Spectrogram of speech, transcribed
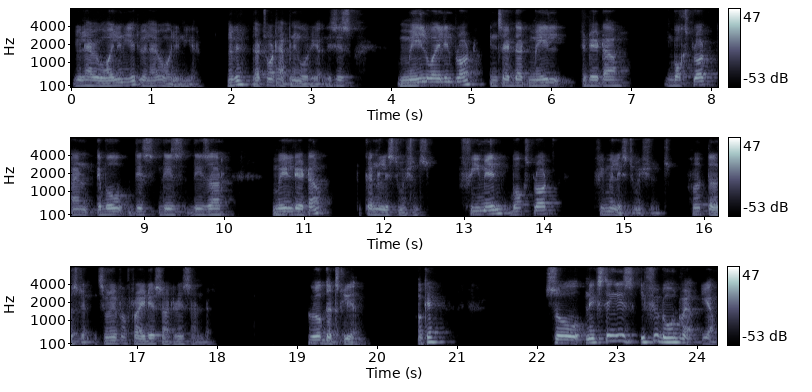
You will have a violin here, you will have a violin here. Okay, that's what happening over here. This is male violin plot inside that male data box plot and above this these these are male data kernel estimations. Female box plot female estimations for thursday. Similar for friday saturday sunday. We hope that's clear. Okay? So next thing is if you don't yeah.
